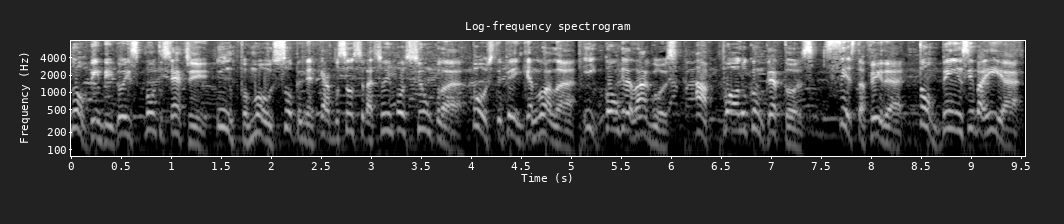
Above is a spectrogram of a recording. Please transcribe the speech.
92.7. Informou Supermercado São Sebastião em Postiúncula, Posto em Cangola e Congrelagos, Apolo Concretos. Sexta-feira, Tombense Bahia,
